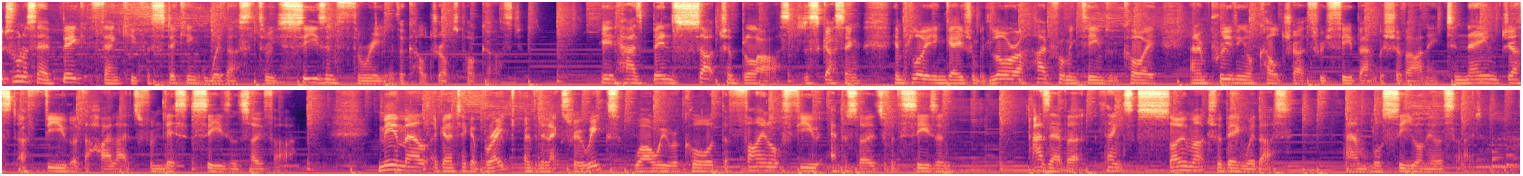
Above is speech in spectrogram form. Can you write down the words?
We just want to say a big thank you for sticking with us through season three of the Culture Ops podcast. It has been such a blast discussing employee engagement with Laura, high performing teams with Koi, and improving your culture through feedback with Shivani, to name just a few of the highlights from this season so far. Me and Mel are going to take a break over the next three weeks while we record the final few episodes for the season. As ever, thanks so much for being with us, and we'll see you on the other side.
